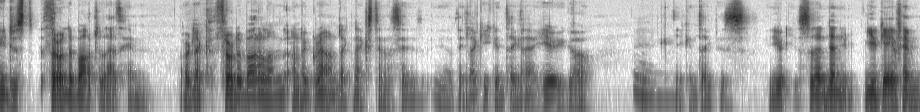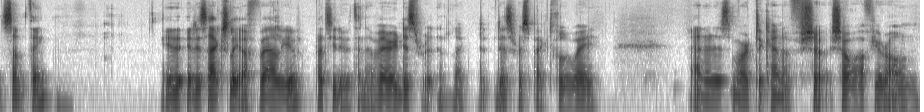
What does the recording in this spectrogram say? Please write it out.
you just throw the bottle at him or like throw the bottle on, on the ground like next to him and say you know, like you can take uh, here you go. Mm. you can take this. You, so then, you gave him something. It, it is actually of value but you do it in a very disre- like disrespectful way. And it is more to kind of show, show off your own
